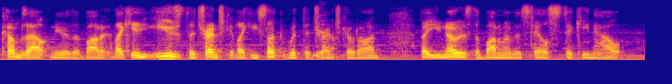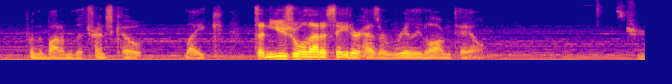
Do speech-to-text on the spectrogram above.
comes out near the bottom. Like he, he used the trench coat, like he slept with the Yeah. trench coat on, but you notice the bottom of his tail sticking out from the bottom of the trench coat. Like it's unusual that a satyr has a really long tail. It's true.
